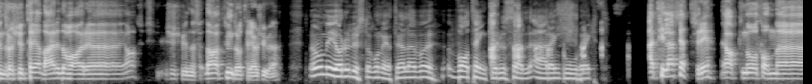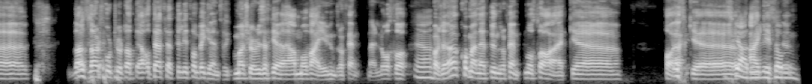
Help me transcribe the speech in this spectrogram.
123 der, det var eh, ja, 27, det 123. Men hvor mye har du lyst til å gå ned til, eller hva, hva tenker du selv er en god vekt? Til jeg er fettfri. Jeg har ikke noe sånn eh, Da, da er det fort gjort at jeg, at jeg setter litt sånn begrensning på meg sjøl. Hvis jeg sier jeg må veie 115 eller noe, så Ja. kanskje ja, kommer jeg ned til 115, og så har jeg ikke har jeg ikke, Skal du liksom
